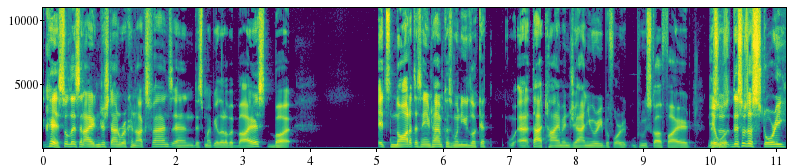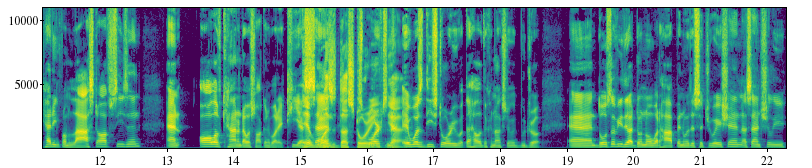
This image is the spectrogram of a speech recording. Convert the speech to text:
Okay, so listen, I understand we're Canucks fans, and this might be a little bit biased, but it's not at the same time because when you look at at that time in January before Bruce got fired, this It was this was a story heading from last off season, and all of Canada was talking about it. TSN, it was the story, Sportsnet, yeah. it was the story. What the hell are the Canucks doing with Boudreau? And those of you that don't know what happened with the situation, essentially,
